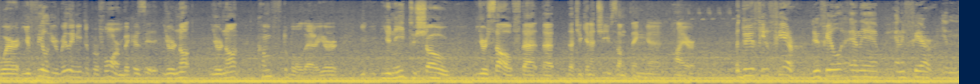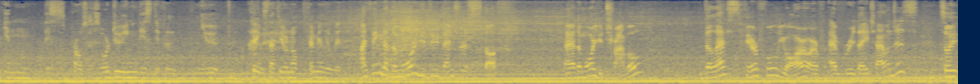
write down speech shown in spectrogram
where you feel you really need to perform because it, you're not you're not comfortable there. You're you, you need to show yourself that that that you can achieve something uh, higher. But do you feel fear? Do you feel any any fear in in this process or doing these different new things that you're not familiar with? I think that the more you do dangerous stuff, uh, the more you travel, the less fearful you are of everyday challenges. So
